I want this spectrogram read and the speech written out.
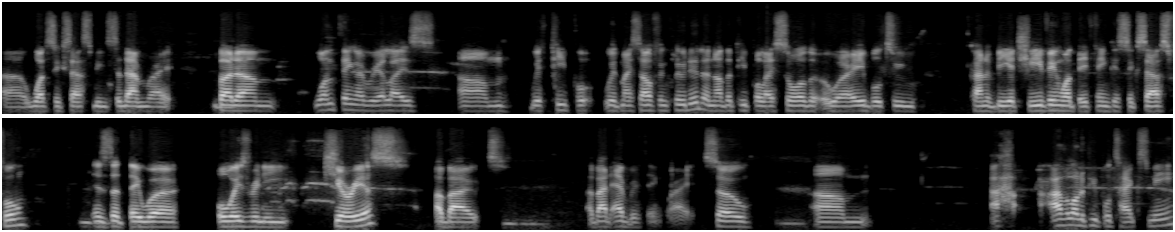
uh, what success means to them, right? But um, one thing I realized um, with people, with myself included, and other people I saw that were able to kind of be achieving what they think is successful, mm-hmm. is that they were always really curious about mm-hmm. about everything, right? So, um, I have a lot of people text me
